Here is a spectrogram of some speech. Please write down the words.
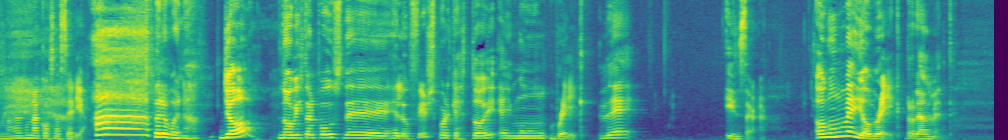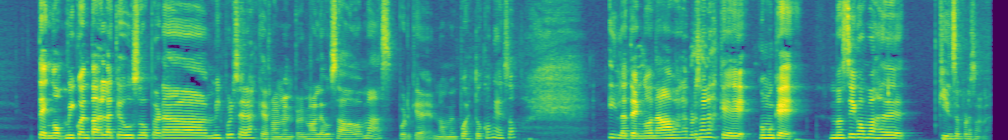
no es una cosa seria. Ah, pero bueno. Yo no he visto el post de Hello Fish porque estoy en un break de Instagram. O en un medio break, realmente. Tengo mi cuenta, la que uso para mis pulseras, que realmente no la he usado más porque no me he puesto con eso. Y la tengo nada más las personas que, como que, no sigo más de 15 personas.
